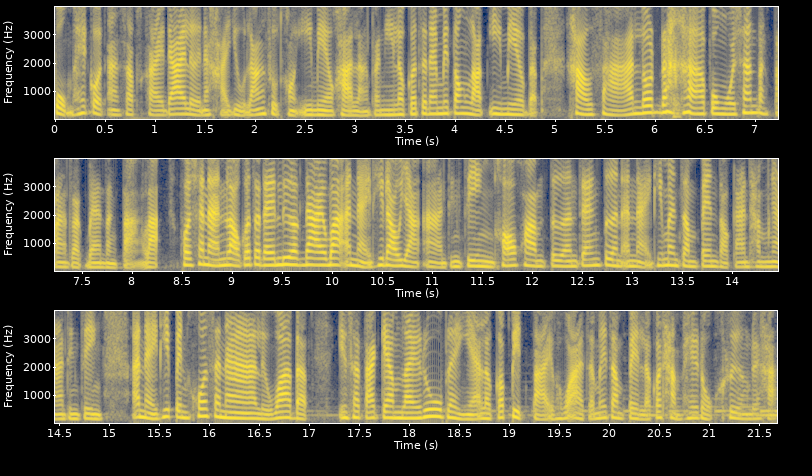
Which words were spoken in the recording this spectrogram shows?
ปุ่มให้กด unsubscribe ได้เลยนะคะ อยู่ล่างสุดของอีเมลค่ะ หลังจากนี้เราก็จะได้ไม่ต้องรับอีเมล แบบข่าวสารลดราคาโปรโมชั่นต่างๆ จากแบรนด์ต่างๆละเพราะฉะนั้นเราก็จะได้เลือกได้ว่าอันไหนที่เราอยากอ่านจริง ๆ ข้อความเตือนแจ้งเตือนอันไหนที่มันจำเป็นต่อการทำงานจริง ๆ อันไหนที่เป็นโฆษณาหรือว่าแบบอินสตาแกรมไลค์รูปอะไรเงี้ยเราก็ปิดไปเพราะว่าอาจจะไม่จำเป็นแล้วก็ทำให้รกเครื่องด้วยค่ะ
